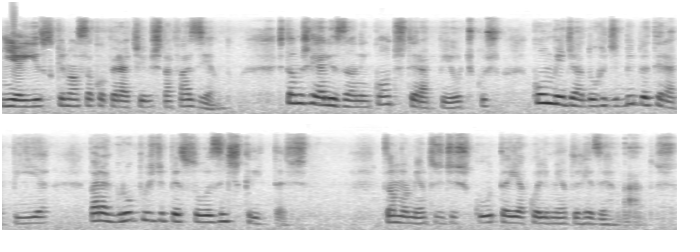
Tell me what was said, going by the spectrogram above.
e é isso que nossa cooperativa está fazendo. Estamos realizando encontros terapêuticos com um mediador de biblioterapia para grupos de pessoas inscritas. São momentos de escuta e acolhimento reservados.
